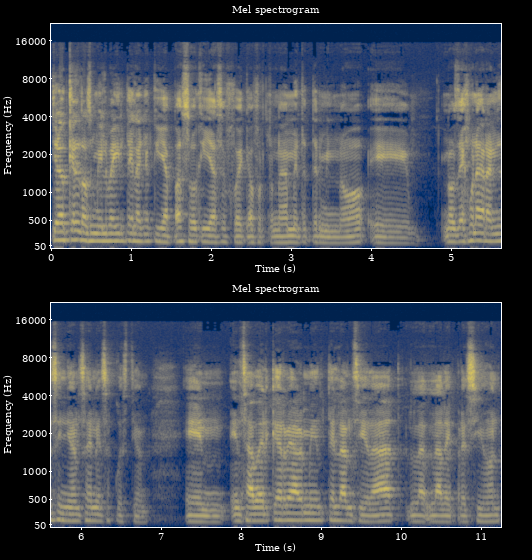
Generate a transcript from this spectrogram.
creo que el 2020, el año que ya pasó, que ya se fue, que afortunadamente terminó, eh, nos deja una gran enseñanza en esa cuestión, en, en saber que realmente la ansiedad, la, la depresión,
